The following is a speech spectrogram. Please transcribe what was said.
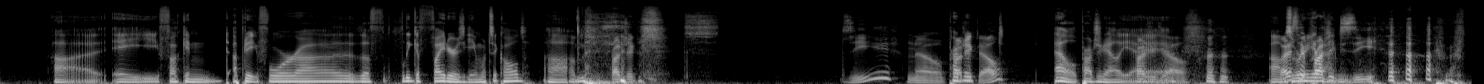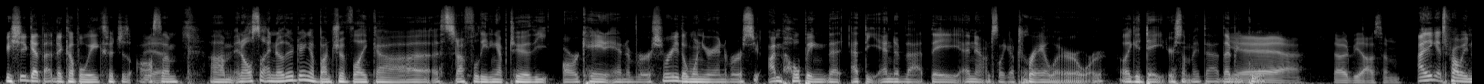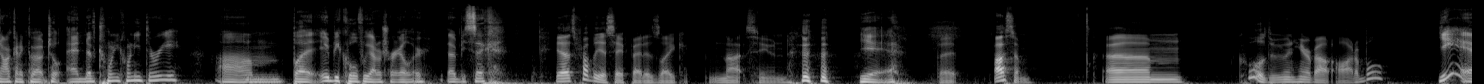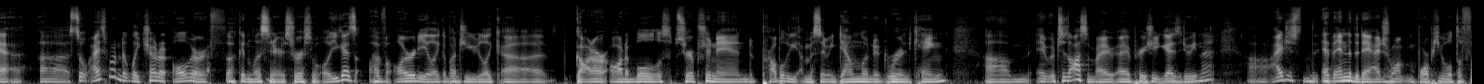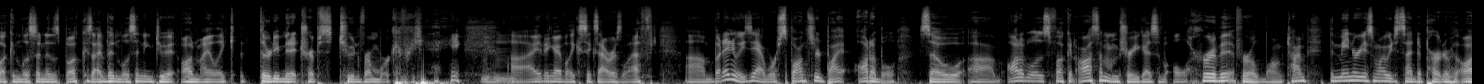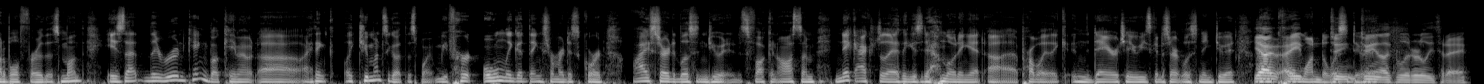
uh, a fucking update for uh, the League of Fighters game. What's it called? Um, Project Z? No, Project, Project- L. L Project L. Yeah, Project yeah, yeah. L. Um, Why so did I we're say gonna get that Project Z? we should get that in a couple weeks, which is awesome. Um, and also, I know they're doing a bunch of like uh, stuff leading up to the Arcane anniversary, the one year anniversary. I'm hoping that at the end of that, they announce like a trailer or like a date or something like that. That'd be cool. yeah, that would be awesome. I think it's probably not going to come out till end of 2023. Um, but it'd be cool if we got a trailer. That'd be sick. Yeah, that's probably a safe bet. Is like not soon, Yeah. but awesome. Um, cool. Do we want to hear about Audible? Yeah. Uh, so I just wanted to like shout out all of our fucking listeners. First of all, you guys have already like a bunch of you like uh got our Audible subscription and probably I'm assuming downloaded Ruined King, um, and- which is awesome. I, I appreciate you guys doing that. Uh, I just at the end of the day, I just want more people to fucking listen to this book because I've been listening to it on my like 30 minute trips to and from work every day. Uh, I think I have like six hours left. Um, but anyways, yeah, we're sponsored by Audible. So um, Audible is fucking awesome. I'm sure you guys have all heard of it for a long time. The main reason why we decided to partner with Audible for this month is that the Ruined King book came out, uh, I think, like two months ago at this point. We've heard only good things from our Discord. I started listening to it, and it's fucking awesome. Nick actually, I think, is downloading it uh, probably like in the day or two. He's going to start listening to it. Yeah, I, I wanted to doing, listen to doing it. it like literally today.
